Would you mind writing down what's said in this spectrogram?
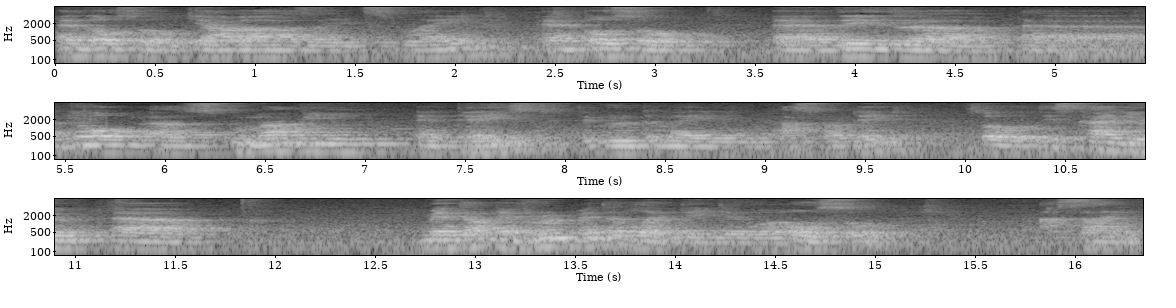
and also GABA as I explained and also uh, these uh, uh, known as umami and taste, the glutamate and aspartate. So this kind of uh, meta fruit metabolite data were also assigned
